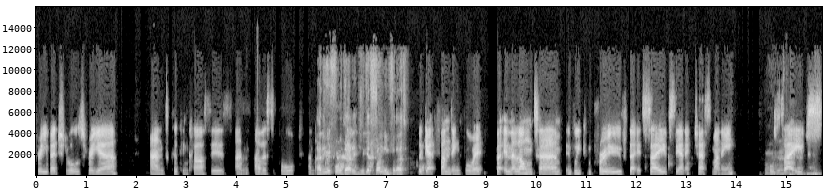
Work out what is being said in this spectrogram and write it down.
free vegetables for a year and cooking classes and other support. And How do you afford that? Did you get funding for that? We get funding for it, but in the long term, if we can prove that it saves the NHS money, or saves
